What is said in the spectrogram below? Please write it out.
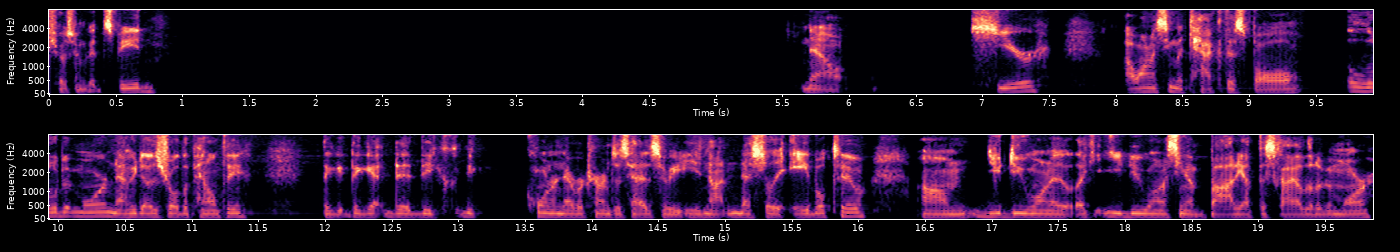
Show some good speed. Now, here, I want to see him attack this ball a little bit more. Now he does draw the penalty. The the the the, the corner never turns his head, so he, he's not necessarily able to. Um, you do want to like you do want to see him body up this guy a little bit more.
